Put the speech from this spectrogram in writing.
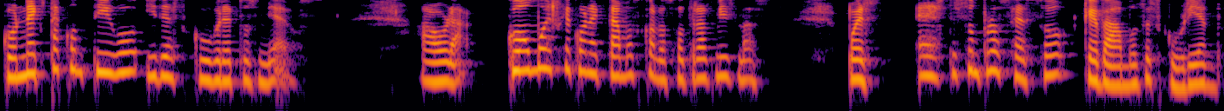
Conecta contigo y descubre tus miedos. Ahora, ¿cómo es que conectamos con nosotras mismas? Pues este es un proceso que vamos descubriendo.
